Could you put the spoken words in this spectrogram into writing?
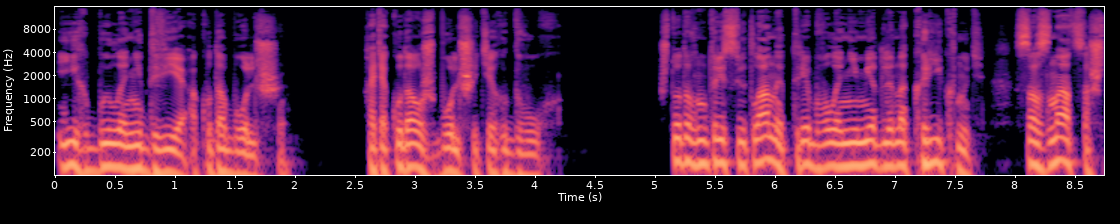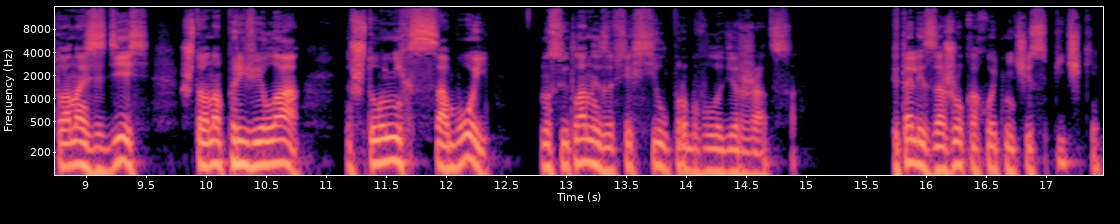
И их было не две, а куда больше. Хотя куда уж больше тех двух. Что-то внутри Светланы требовало немедленно крикнуть, сознаться, что она здесь, что она привела, что у них с собой, но Светлана изо всех сил пробовала держаться. Виталий зажег охотничьи спички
